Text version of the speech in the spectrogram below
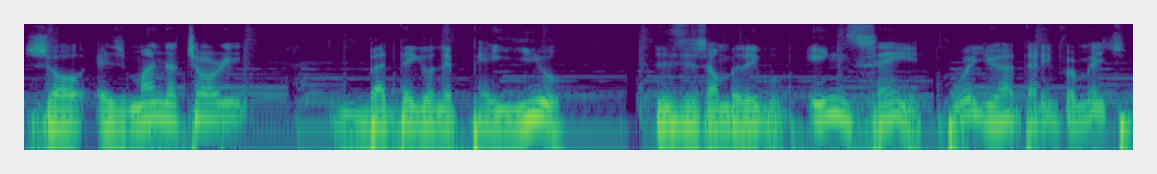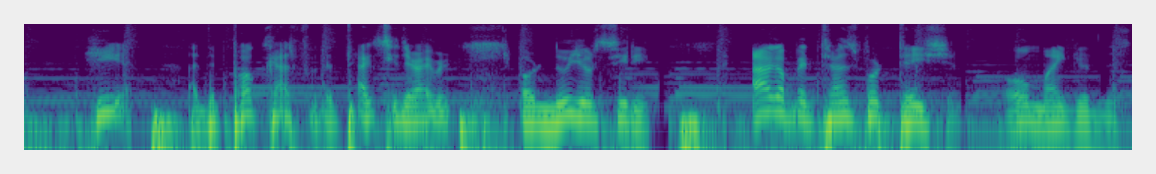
So it's mandatory, but they're gonna pay you. This is unbelievable, insane. Where you have that information? Here at the podcast for the taxi driver or New York City. Agape Transportation. Oh my goodness.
